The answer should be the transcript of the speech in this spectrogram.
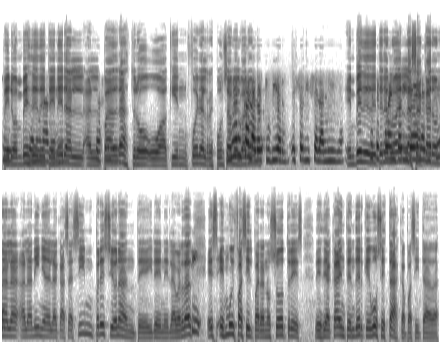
pero en vez de detener al, al padrastro o a quien fuera el responsable Nunca la detuvieron, eso dice la niña. En vez de detenerlo a él, la sacaron a la, a la niña de la casa. Es impresionante, Irene, la verdad es, es muy fácil para nosotros desde acá entender que vos estás capacitada,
